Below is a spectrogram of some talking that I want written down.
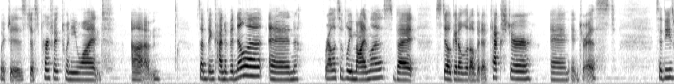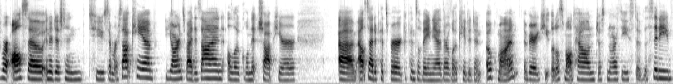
which is just perfect when you want um, something kind of vanilla and relatively mindless, but still get a little bit of texture and interest. So these were also, in addition to Summer Sock Camp, Yarns by Design, a local knit shop here um, outside of Pittsburgh, Pennsylvania. They're located in Oakmont, a very cute little small town just northeast of the city.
